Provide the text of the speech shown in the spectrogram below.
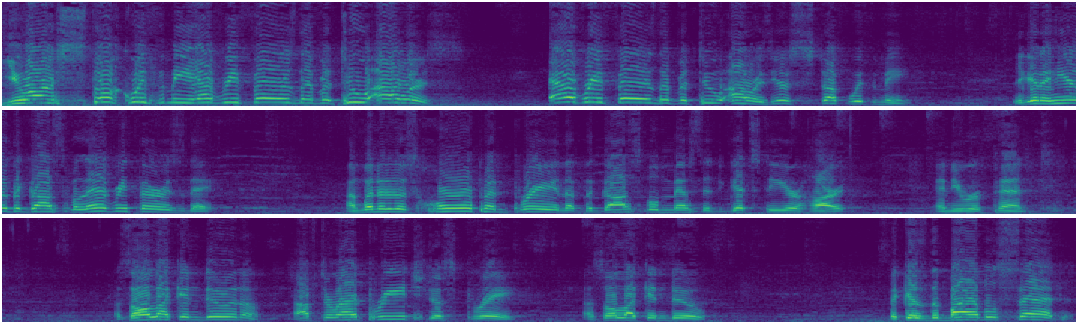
You are stuck with me every Thursday for two hours. Every Thursday for two hours, you're stuck with me. You're going to hear the gospel every Thursday. I'm going to just hope and pray that the gospel message gets to your heart and you repent. That's all I can do. After I preach, just pray. That's all I can do. Because the Bible said,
